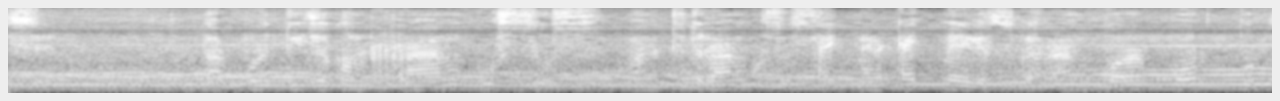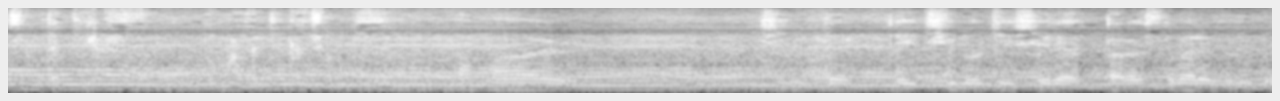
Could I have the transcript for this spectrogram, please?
দিছে। তারপরে তুই যখন রান করছিস মানে তুই তো রান করছিস সাইড মেরে কাইট মেরে গেছিস রান করার পর তোর চিন্তা কি আসছে তোর মাথায় কি কাজ করছে আমার চিন্তা একটাই ছিল যে সেরা তারা আসতে মেরে ফেলবে।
